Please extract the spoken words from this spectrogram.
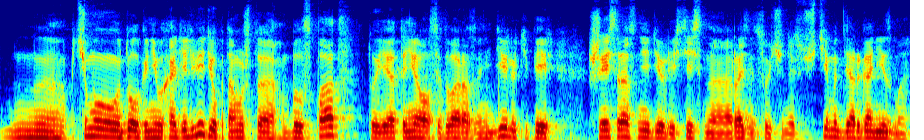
Почему долго не выходили видео? Потому что был спад, то я тренировался два раза в неделю, теперь шесть раз в неделю. Естественно, разница очень ощутима для организма.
